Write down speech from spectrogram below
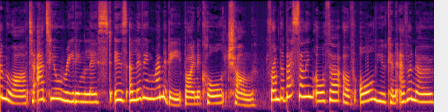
Memoir to add to your reading list is A Living Remedy by Nicole Chung. From the best selling author of All You Can Ever Know,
